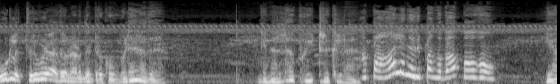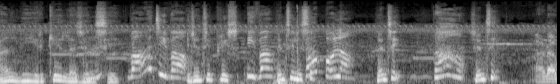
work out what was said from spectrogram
ஊர்ல திருவிழா ஏதோ நடந்துட்டு இருக்கும். விட அத இங்க நல்லா போயிட்டு இருக்குல்ல அப்ப ஆளுங்க இருப்பாங்க வா போவோம். யாழ் நீ இருக்கே இல்ல ஜென்சி? வா ஜீவா. ஜென்சி ப்ளீஸ் நீ வா. ஜென்சி லிசன் போலாம். ஜென்சி. வா. ஜென்சி. அட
